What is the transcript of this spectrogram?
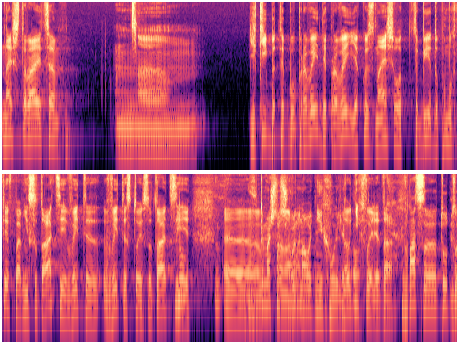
знаєш, стараються. е, який би ти був правий, не правий, якось знаєш, от тобі допомогти в певній ситуації вийти, вийти з тої ситуації. е, Ну, Ти маєш, що ви на одній хвилі. На одній хвилі, так. В нас е, тут е,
